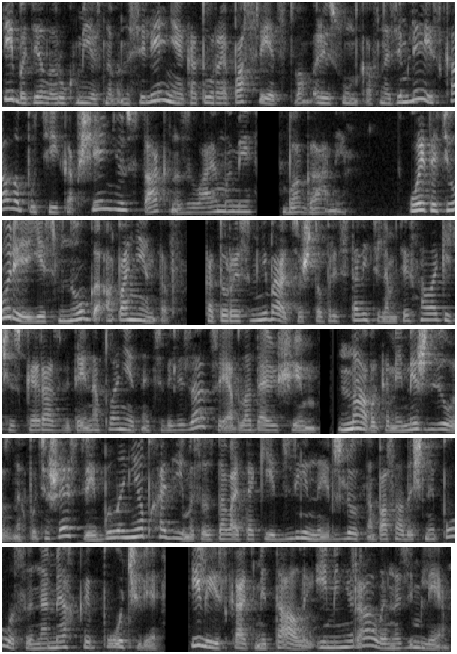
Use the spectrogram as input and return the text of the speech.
либо дело рук местного населения, которое посредством рисунков на Земле искало пути к общению с так называемыми богами. У этой теории есть много оппонентов, которые сомневаются, что представителям технологической развитой инопланетной цивилизации, обладающим навыками межзвездных путешествий, было необходимо создавать такие длинные взлетно-посадочные полосы на мягкой почве или искать металлы и минералы на Земле.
